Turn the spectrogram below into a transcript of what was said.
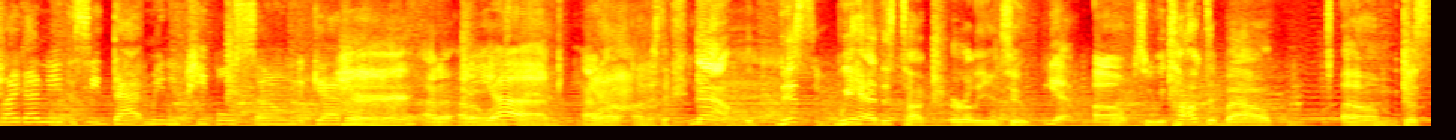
Like I need to see that many people sewn together. I don't, I don't understand. I don't understand. Now, this we had this talk earlier too. Yeah. Um, so we talked about um, because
